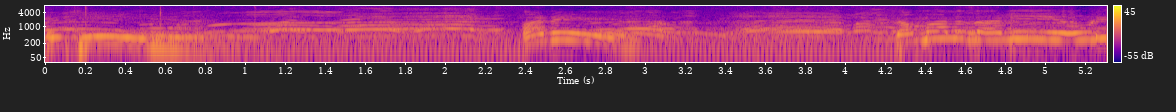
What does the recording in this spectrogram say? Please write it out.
मिठी. आणि कमाल झाली एवढी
